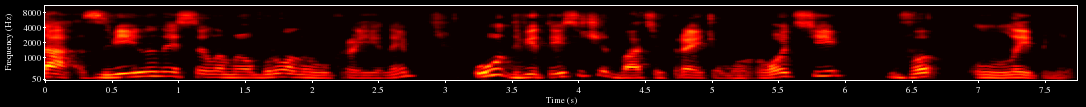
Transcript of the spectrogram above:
та звільнений силами оборони України у 2023 році в липні.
